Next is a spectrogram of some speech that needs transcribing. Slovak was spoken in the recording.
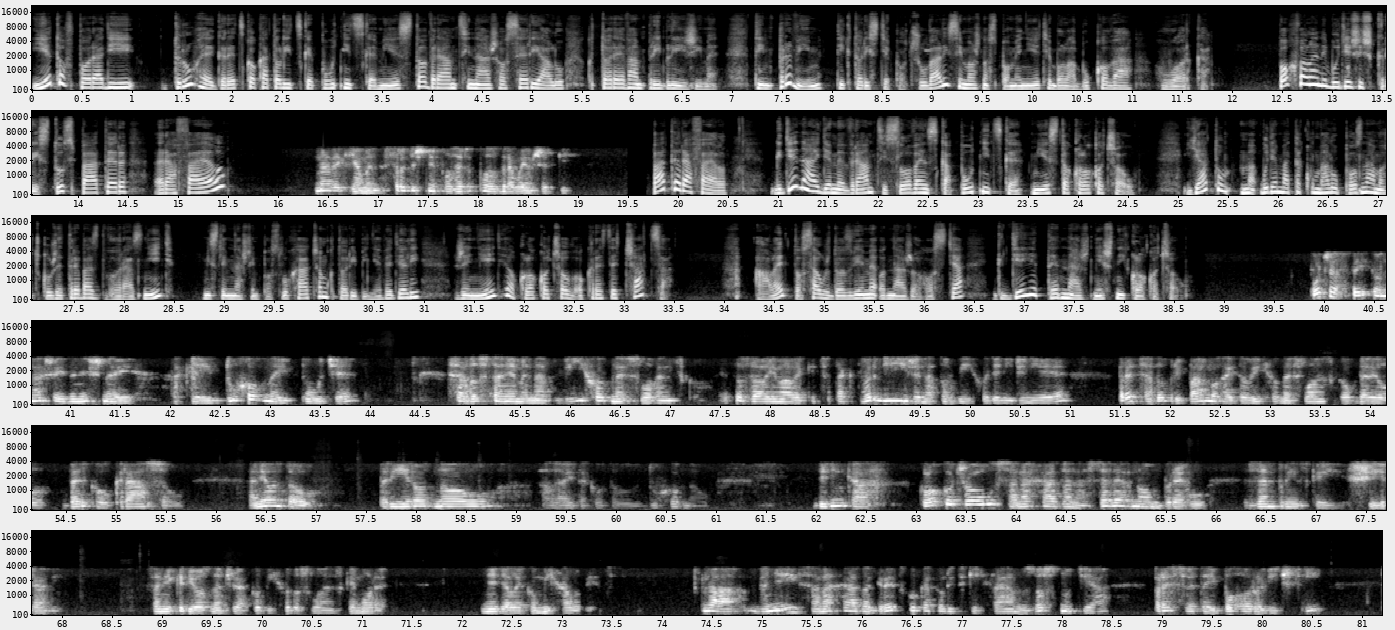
Je to v poradí druhé grecko-katolícke pútnické miesto v rámci nášho seriálu, ktoré vám priblížime. Tým prvým, tí, ktorí ste počúvali, si možno spomeniete, bola Buková hôrka. Pochválený bude Ježiš Kristus, páter Rafael. Na veky amen. Srdečne pozdravujem všetkých. Páter Rafael, kde nájdeme v rámci Slovenska pútnické miesto Klokočov? Ja tu budem mať takú malú poznámočku, že treba zdôrazniť, myslím našim poslucháčom, ktorí by nevedeli, že nejde o klokočov v okrese Čaca. Ale to sa už dozvieme od nášho hostia, kde je ten náš dnešný klokočov. Počas tejto našej dnešnej takej duchovnej púte sa dostaneme na východné Slovensko. Je to zaujímavé, keď sa tak tvrdí, že na tom východe nič nie je, Predsa dobrý pán Boh aj to východné Slovensko obdaril veľkou krásou. A nielen tou prírodnou, ale aj takouto duchovnou. Dedinka Klokočov sa nachádza na severnom brehu Zemplínskej šíravy. Sa niekedy označuje ako východoslovenské more, nedaleko Michaloviec. No a v nej sa nachádza grécko-katolický chrám zosnutia presvetej Bohorodičky,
